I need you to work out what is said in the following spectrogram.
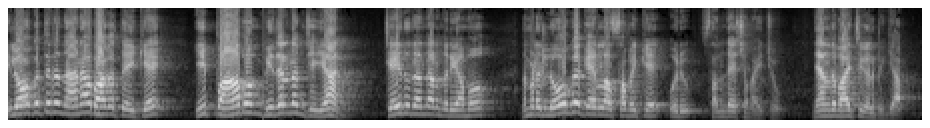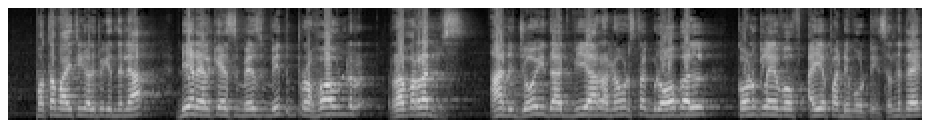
ഈ ലോകത്തിന്റെ നാനാഭാഗത്തേക്ക് ഈ പാപം വിതരണം ചെയ്യാൻ ചെയ്തത് എന്താണെന്നറിയാമോ? നമ്മുടെ ലോക കേരള സഭയ്ക്ക് ഒരു സന്ദേശം അയച്ചു. ഞാനത് വായിച്ചു കേൾപ്പിക്കാം. മൊത്തം വായിച്ച് കേൾപ്പിക്കുന്നില്ല. Dear L K S with profound reference and joy that we are announce the global conclave of Ayyappa devotees എന്നിട്ട്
